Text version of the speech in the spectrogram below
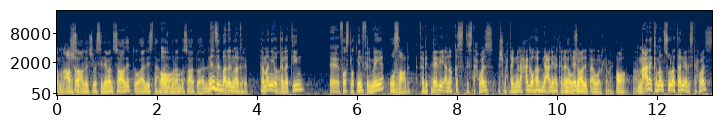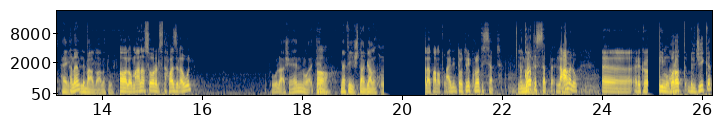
من ما 10 صعدتش بس اليابان صعدت وأقل استحواذ آه. بولندا صعدت وأقل ننزل بقى. للمغرب. 38 آه، فاصلة 2% وصعدت. فبالتالي أنا قصة استحواذ مش محتاج منها حاجة وهبني عليها كلام لا تاني. وصعدت أول كمان. آه. آه. معانا كمان صورة تانية للاستحواذ؟ تمام اللي بعده على طول. آه لو معانا صور الاستحواذ الأول. طول عشان وقتنا. آه. مفيش طيب يلا. ثلاثة على طول. عادي انت قلت لي الكرات الثابتة. الكرات الثابتة. اللي آه. عملوا آه ريكراكي في مباراة بلجيكا.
